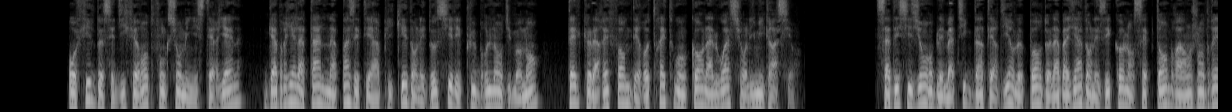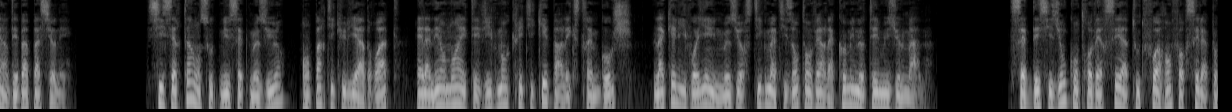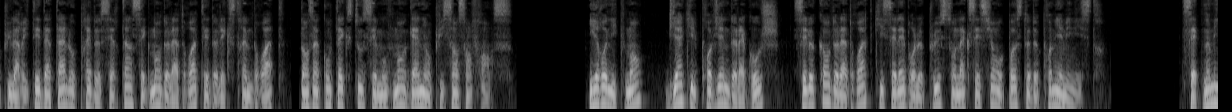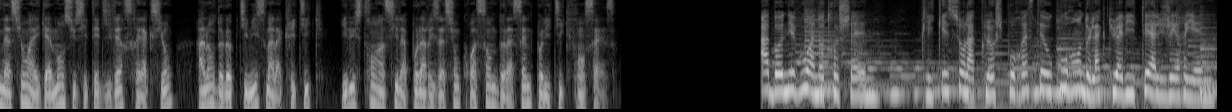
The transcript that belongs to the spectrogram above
Au fil de ses différentes fonctions ministérielles, Gabriel Attal n'a pas été impliqué dans les dossiers les plus brûlants du moment, tels que la réforme des retraites ou encore la loi sur l'immigration. Sa décision emblématique d'interdire le port de l'abaya dans les écoles en septembre a engendré un débat passionné. Si certains ont soutenu cette mesure, en particulier à droite, elle a néanmoins été vivement critiquée par l'extrême gauche, laquelle y voyait une mesure stigmatisante envers la communauté musulmane. Cette décision controversée a toutefois renforcé la popularité d'Atal auprès de certains segments de la droite et de l'extrême droite, dans un contexte où ces mouvements gagnent en puissance en France. Ironiquement, bien qu'ils proviennent de la gauche, c'est le camp de la droite qui célèbre le plus son accession au poste de Premier ministre. Cette nomination a également suscité diverses réactions, allant de l'optimisme à la critique, illustrant ainsi la polarisation croissante de la scène politique française. Abonnez-vous à notre chaîne. Cliquez sur la cloche pour rester au courant de l'actualité algérienne.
